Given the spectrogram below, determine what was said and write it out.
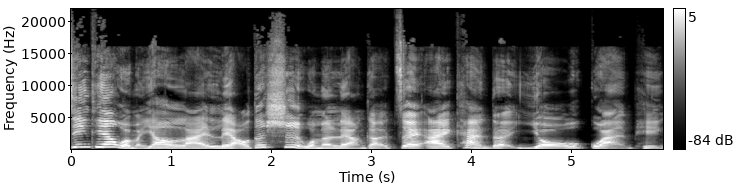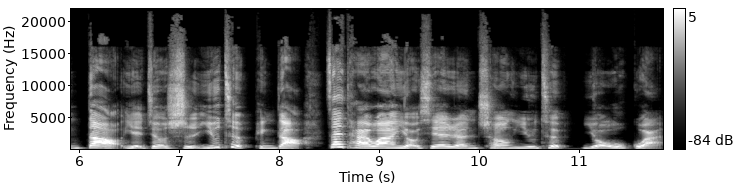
今天我们要来聊的是我们两个最爱看的油管频道，也就是 YouTube 频道。在台湾，有些人称 YouTube 油管，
